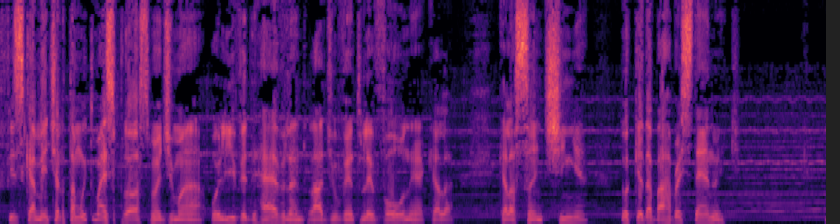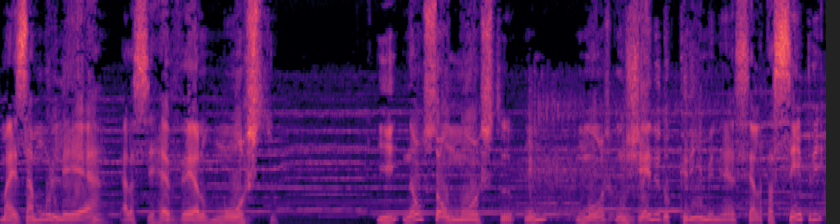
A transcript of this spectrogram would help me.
fisicamente ela está muito mais próxima de uma Olivia de Havilland lá de O Vento Levou, né? Aquela aquela santinha do que da Barbara Stanwyck. Mas a mulher, ela se revela um monstro e não só um monstro, um, um, um gênio do crime, né? Assim, ela está sempre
